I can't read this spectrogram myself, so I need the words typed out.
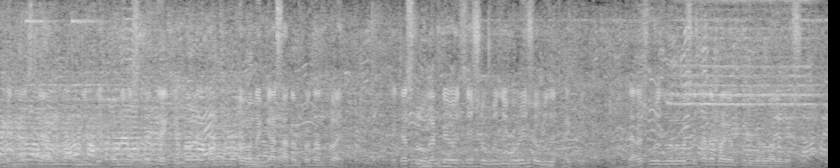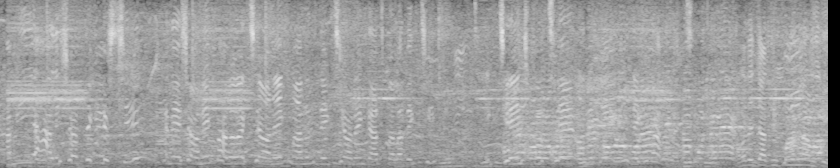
এখানে আসলে আমরা অনেক অনেকের সাথে দেখা হয়, অনেক গাছ আদান প্রদান হয়। এটা স্লোগানটা হচ্ছে, সবুজে গড়ি, সবুজে থাকি। যারা সবুজ ভালোবাসে তারা বাগান পরিবার ভালোবাসে। আমি হালিশহর থেকে এসেছি। এখানে এসে অনেক ভালো লাগছে অনেক মানুষ দেখছি অনেক গাছপালা দেখছি। চেঞ্জ করছে অনেকে দেখে ভালো লাগছে। আমাদের জাতীয় ফুলের নাম কি?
